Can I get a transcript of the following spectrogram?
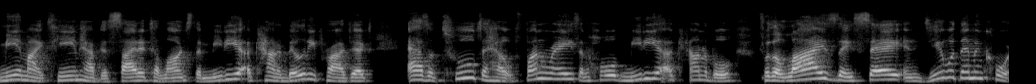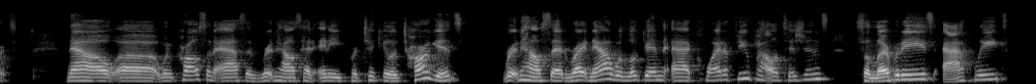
Me and my team have decided to launch the Media Accountability Project as a tool to help fundraise and hold media accountable for the lies they say and deal with them in court. Now, uh, when Carlson asked if Rittenhouse had any particular targets, Rittenhouse said, Right now, we're looking at quite a few politicians, celebrities, athletes.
